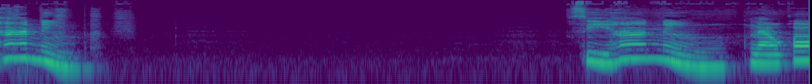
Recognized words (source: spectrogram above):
ห้าหนึ่งสี่ห้าหนึ่งแล้วก็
